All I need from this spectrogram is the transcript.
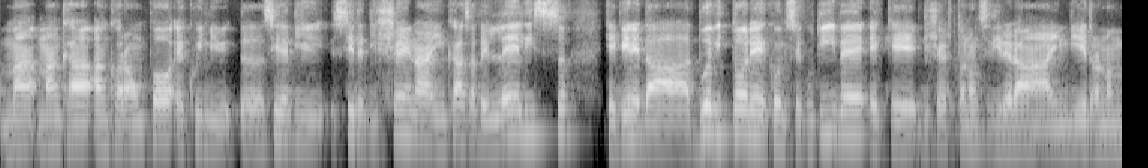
ma, manca ancora un po' e quindi uh, siete, di, siete, di, scena in casa dell'Elis che viene da due vittorie consecutive e che di certo non si tirerà indietro, non,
